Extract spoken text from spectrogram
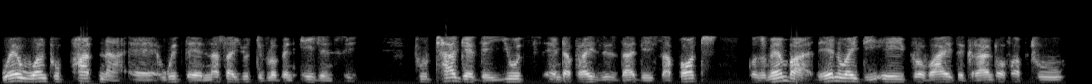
where we want to partner with the National Youth Development Agency to target the youth enterprises that they support. Because remember, the NYDA provides a grant of up to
